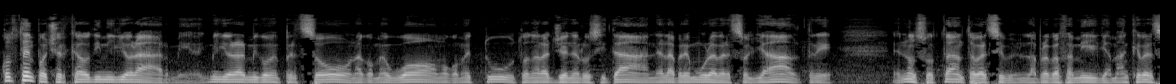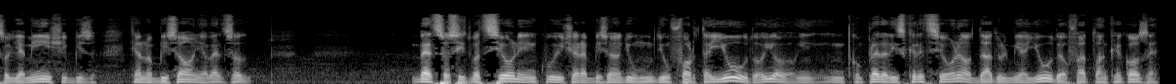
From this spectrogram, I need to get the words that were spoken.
Col tempo ho cercato di migliorarmi, migliorarmi come persona, come uomo, come tutto, nella generosità, nella premura verso gli altri, non soltanto verso la propria famiglia, ma anche verso gli amici che hanno bisogno, verso, verso situazioni in cui c'era bisogno di un, di un forte aiuto. Io in, in completa discrezione ho dato il mio aiuto e ho fatto anche cose,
